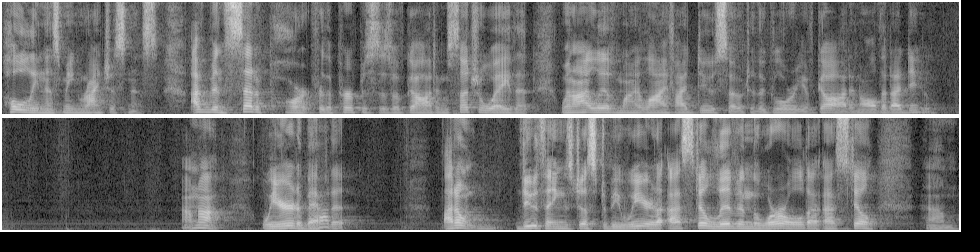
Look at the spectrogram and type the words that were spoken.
holiness meaning righteousness. I've been set apart for the purposes of God in such a way that when I live my life, I do so to the glory of God in all that I do. I'm not weird about it. I don't do things just to be weird. I still live in the world. I, still um,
